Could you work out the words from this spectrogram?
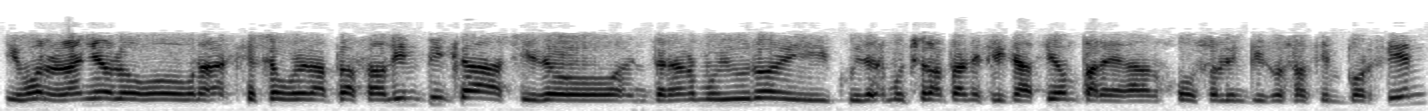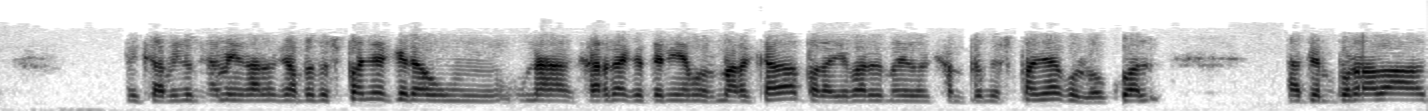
Y bueno, el año luego, una vez que aseguré la plaza olímpica, ha sido entrenar muy duro y cuidar mucho la planificación para llegar a los Juegos Olímpicos al 100%. El camino también ganar el Campeonato de España, que era un- una carrera que teníamos marcada para llevar el medio del campeón de España, con lo cual la temporada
